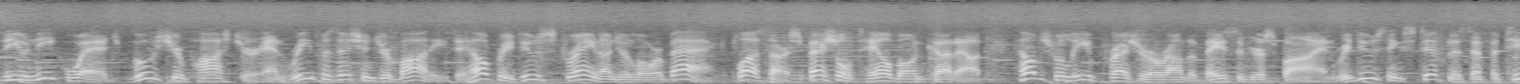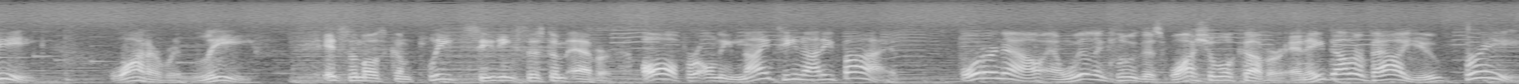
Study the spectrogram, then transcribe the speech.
The unique wedge boosts your posture and repositions your body to help reduce strain on your lower back. Plus, our special tailbone cutout helps relieve pressure around the base of your spine, reducing stiffness and fatigue. What a relief! It's the most complete seating system ever, all for only $19.95. Order now and we'll include this washable cover and $8 value free.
